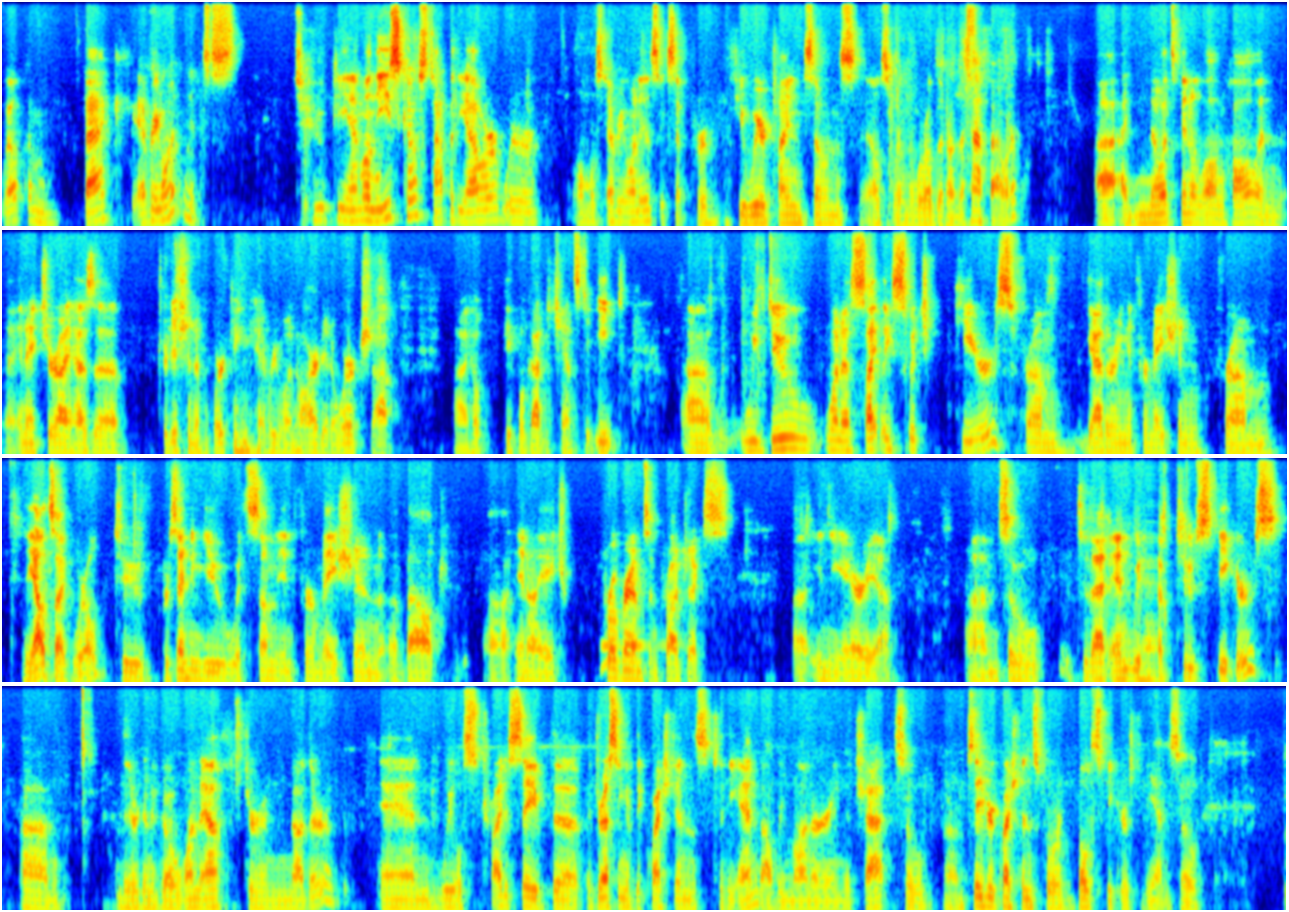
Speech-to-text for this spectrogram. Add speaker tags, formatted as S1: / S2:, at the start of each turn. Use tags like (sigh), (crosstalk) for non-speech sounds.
S1: welcome back, everyone. It's 2 p.m. on the East Coast, top of the hour, where almost everyone is, except for a few weird time zones elsewhere in the world that are on the half hour. Uh, I know it's been a long haul, and NHGRI has a tradition of (laughs) working everyone hard at a workshop. I hope people got a chance to eat. Uh, we do want to slightly switch gears from gathering information from the outside world to presenting you with some information about uh, NIH programs and projects uh, in the area. Um, so to that end, we have two speakers. Um, they're going to go one after another, and we will try to save the addressing of the questions to the end. I'll be monitoring the chat, so um, save your questions for both speakers to the end. So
